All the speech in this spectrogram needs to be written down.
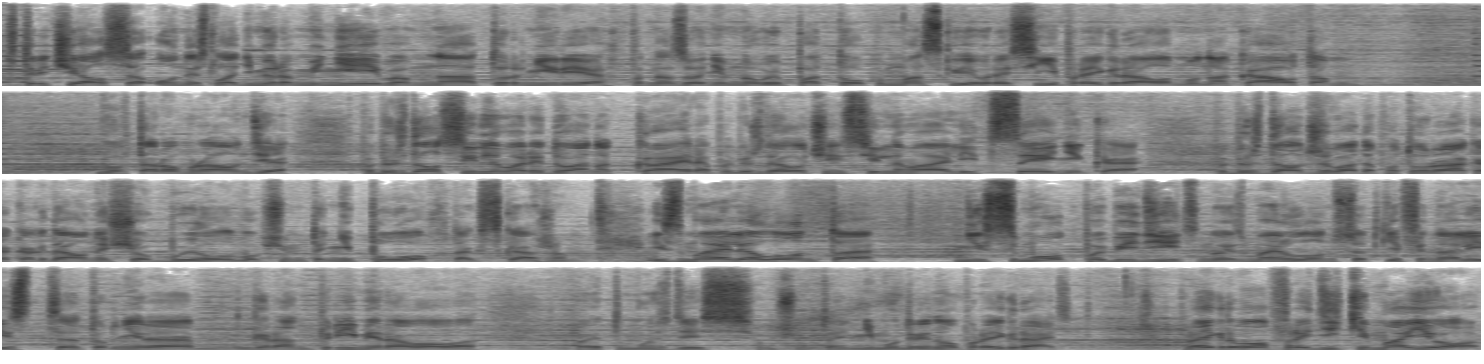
Встречался он и с Владимиром Минеевым на турнире под названием «Новый поток» в Москве, в России. Проиграл ему нокаутом во втором раунде. Побеждал сильного Редуана Кайра, побеждал очень сильного Али Цейника, побеждал Дживада Патурака, когда он еще был, в общем-то, неплох, так скажем. Измаэля Лонта не смог победить, но Измаил Лон все-таки финалист турнира Гран-при мирового, поэтому здесь, в общем-то, не мудрено проиграть. Проигрывал Фредики Майо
